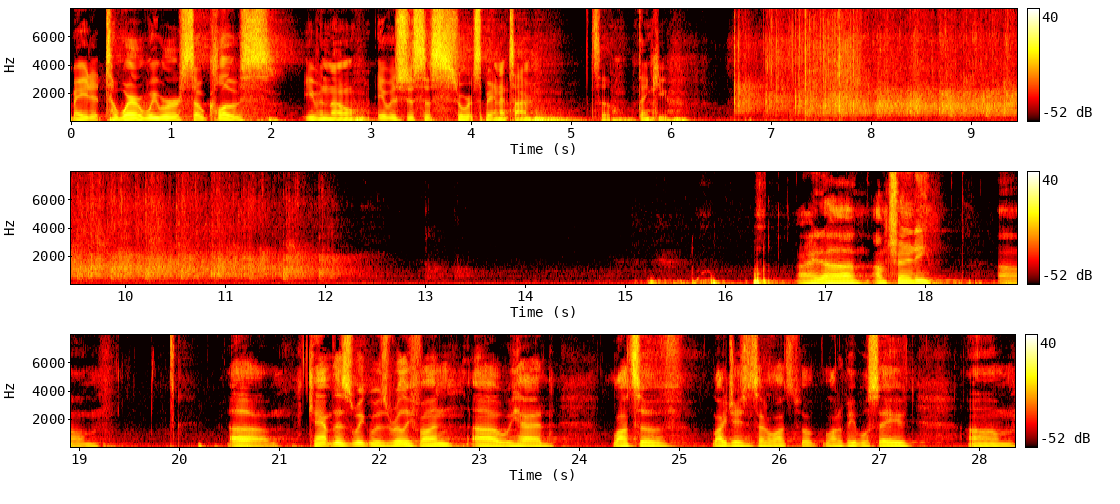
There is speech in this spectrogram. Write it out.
made it to where we were so close, even though it was just a short span of time. So, thank you. All right, uh, I'm Trinity. Um, uh, camp this week was really fun. Uh, we had lots of, like Jason said, a lot, a lot of people saved. Um,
